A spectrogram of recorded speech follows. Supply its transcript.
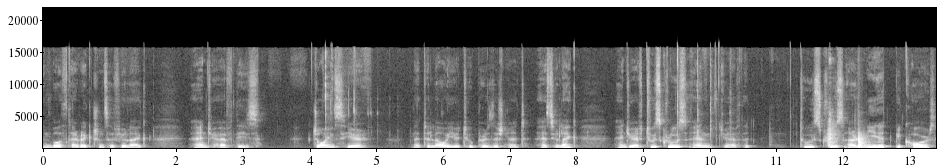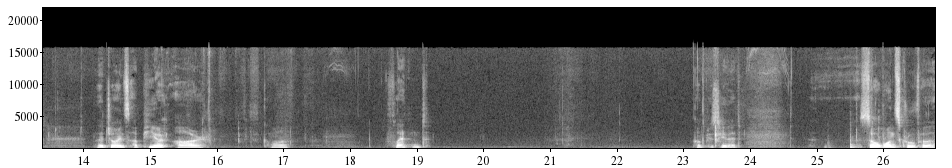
in both directions if you like and you have these joints here that allow you to position it as you like. And you have two screws and you have the two screws are needed because the joints up here are come on flattened. Hope you see that. So one screw will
